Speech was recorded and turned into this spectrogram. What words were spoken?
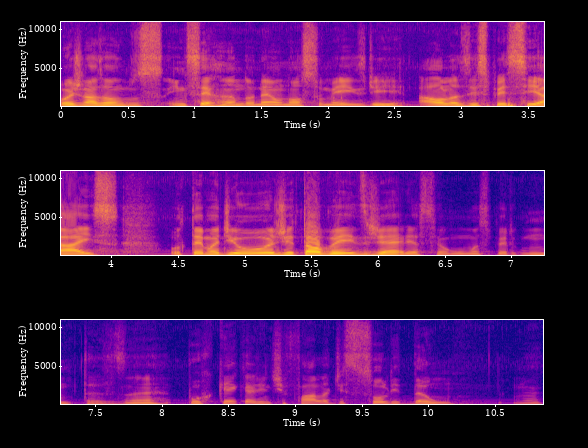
Hoje nós vamos encerrando né, o nosso mês de aulas especiais. O tema de hoje talvez gere assim, algumas perguntas. Né? Por que, que a gente fala de solidão? Né?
